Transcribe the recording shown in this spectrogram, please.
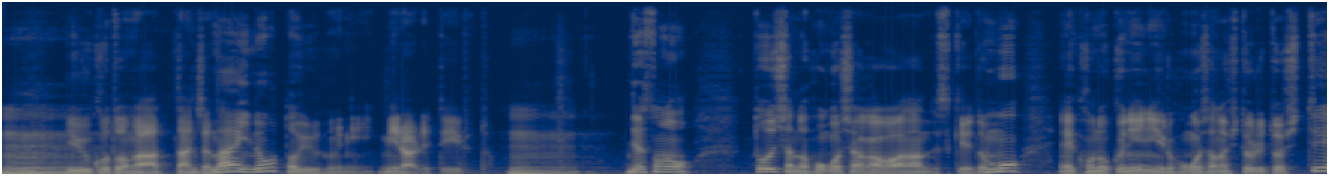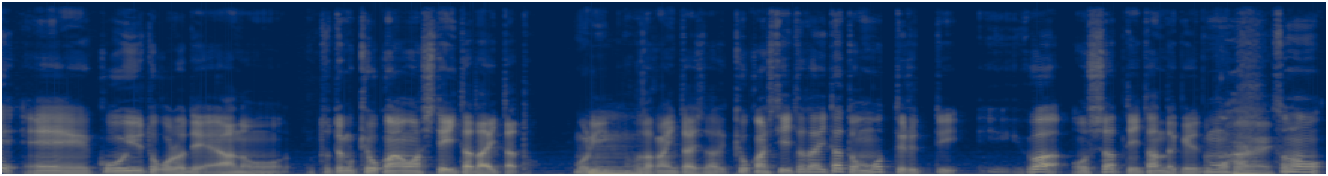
うん。いうことがあったんじゃないの？というふうに見られていると。うん。でその当事者の保護者側なんですけれども、えーこの国にいる保護者の一人として、えーこういうところであのとても共感はしていただいたと。森うん。補佐官に対しては共感していただいたと思ってるってはおっしゃっていたんだけれども、はい。その、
